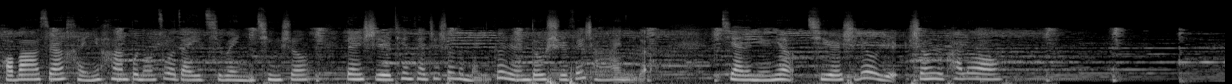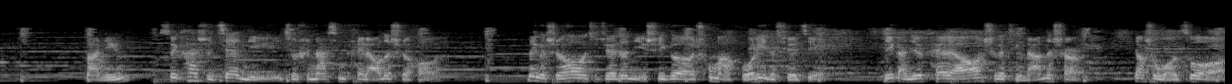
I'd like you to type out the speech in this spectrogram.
好吧，虽然很遗憾不能坐在一起为你庆生，但是天才之声的每一个人都是非常爱你的。亲爱的宁宁，七月十六日生日快乐哦！马宁，最开始见你就是纳新陪聊的时候了，那个时候就觉得你是一个充满活力的学姐，也感觉陪聊是个挺难的事儿，要是我做，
